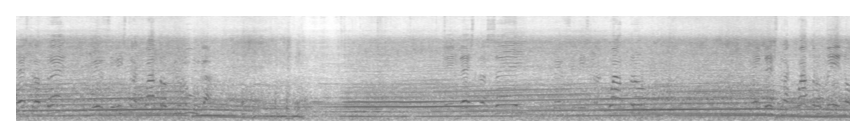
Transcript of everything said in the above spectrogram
destra 3 per sinistra 4 più lunga. E destra 6 per sinistra 4 e destra 4 meno.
